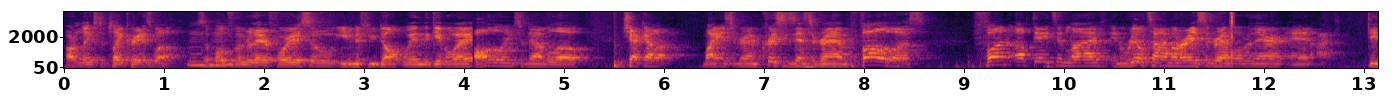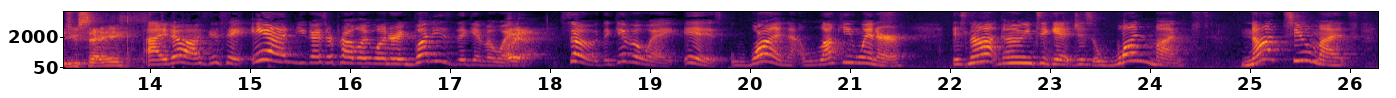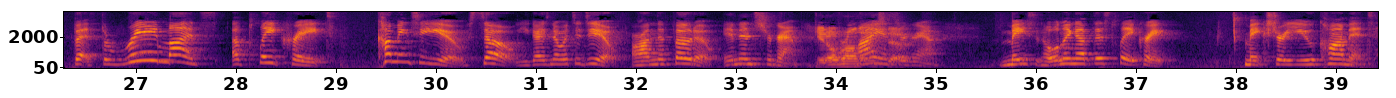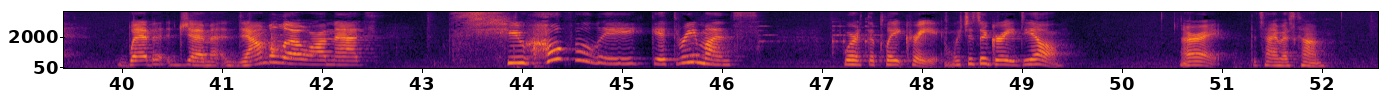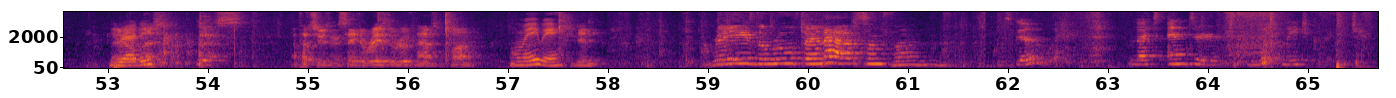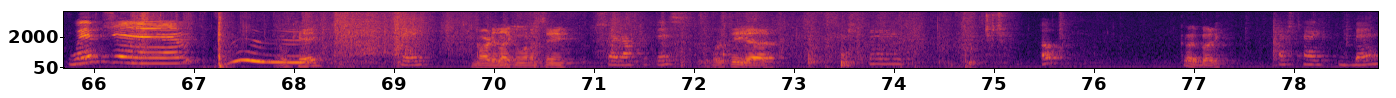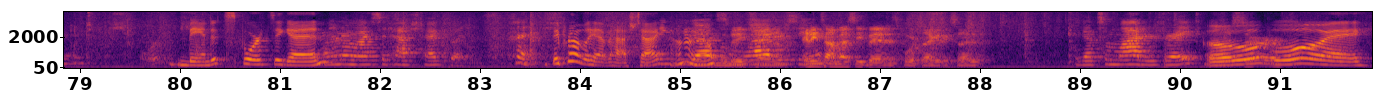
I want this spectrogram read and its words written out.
our links to Plate Crate as well. So both of mm-hmm. them are there for you. So even if you don't win the giveaway, all the links are down below. Check out my Instagram, Chrissy's Instagram. Follow us. Fun updates in live in real time on our Instagram over there. And I, did you say? I know, I was gonna say, and you guys are probably wondering, what is the giveaway? Oh, yeah. So the giveaway is one lucky winner is not going to get just one month, not two months, but three months of plate crate coming to you. So you guys know what to do on the photo in Instagram. Get over on my Insta. Instagram. Mason holding up this plate crate. Make sure you comment web gem down below on that to hopefully get three months worth of plate crate, which is a great deal. All right, the time has come. You ready? Yes. I thought she was gonna say to raise the roof and have some fun. Well, maybe. She didn't. Raise the roof and have some fun. Let's go. Let's enter the plate crate. Web gem. Okay. Okay. I'm already liking what I'm seeing. Start off with this. Where's the uh Go ahead, buddy. Hashtag bandit sport. Bandit Sports again. I don't know why I said hashtag, but They probably have a hashtag. I, think don't know. got I'm a some big fan of. Anytime I see bandit sports, I get excited. We got some ladders, right? Oh sir. boy.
